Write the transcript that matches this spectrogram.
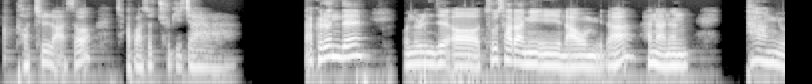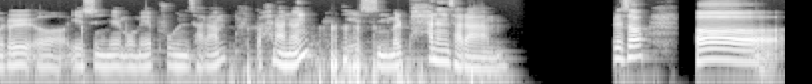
확 덫을 놔서 잡아서 죽이자. 자 그런데 오늘 이제 어, 두 사람이 나옵니다. 하나는 향유를 어, 예수님의 몸에 부은 사람, 또 하나는 예수님을 파는 사람. 그래서 어,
